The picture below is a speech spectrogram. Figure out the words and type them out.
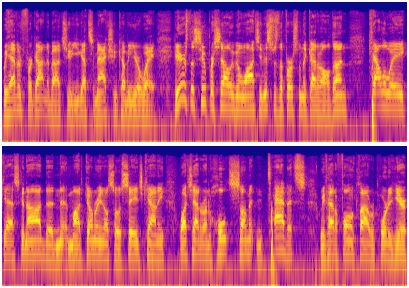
we haven't forgotten about you. You got some action coming your way. Here's the supercell we've been watching. This was the first one that got it all done. Callaway, Gasconade, Montgomery, and also Osage County. Watch out around Holt Summit and Tebbetts. We've had a funnel cloud reported here.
